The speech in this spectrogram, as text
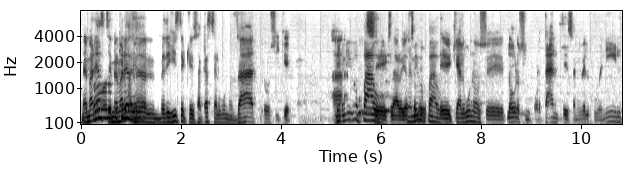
Me, mareaste, me mareaste. Me dijiste que sacaste algunos datos y que. Mi ah, amigo Pau. Sí, claro, ya Mi amigo Pau. Eh, que algunos eh, logros importantes a nivel juvenil.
